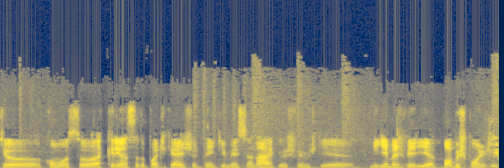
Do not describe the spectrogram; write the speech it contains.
que eu, como eu sou a criança do podcast, eu tenho que mencionar, que os filmes que ninguém mais veria. Bob Esponja. Que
